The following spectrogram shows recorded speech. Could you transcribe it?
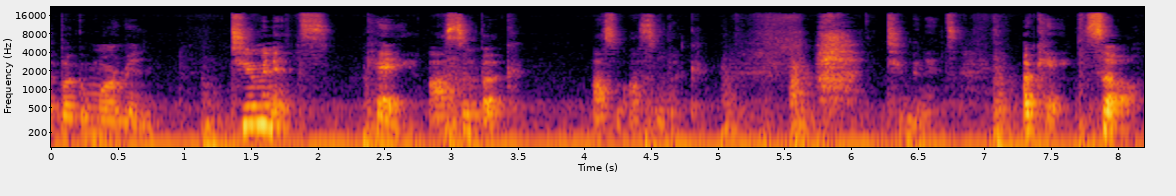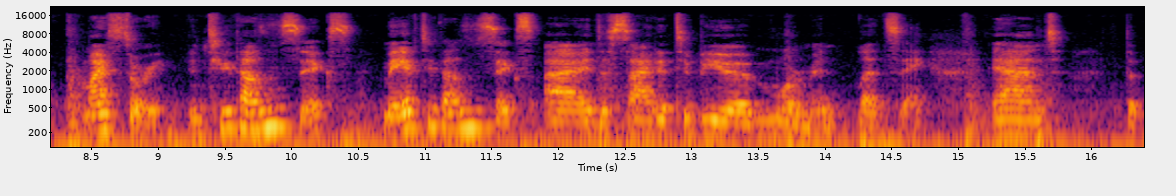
the Book of Mormon. Two minutes. Okay, awesome book. Awesome, awesome book. Two minutes. Okay, so my story. In 2006, May of 2006, I decided to be a Mormon, let's say. And the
